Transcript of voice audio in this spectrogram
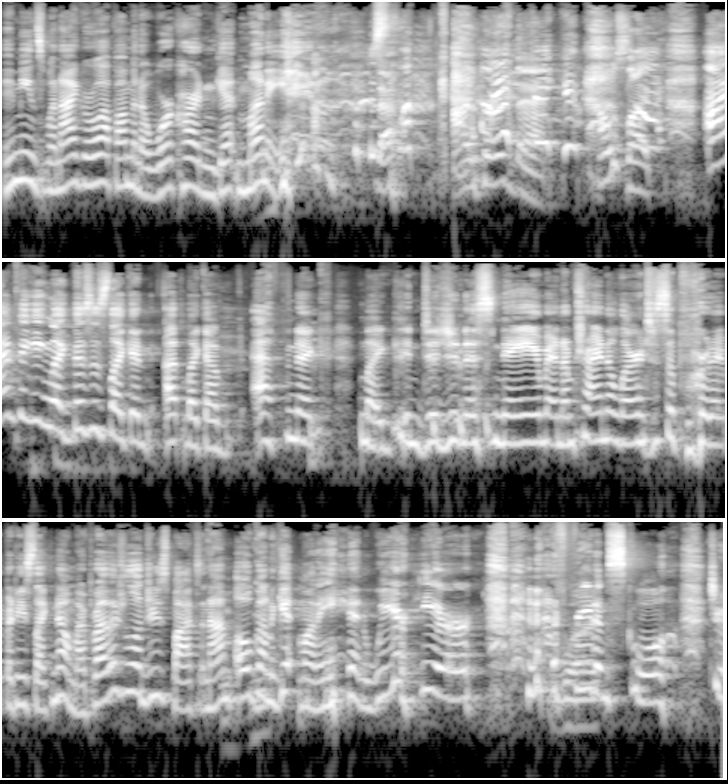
it means when I grow up, I'm going to work hard and get money. That- I heard that. I was like, I'm thinking like this is like an uh, like a ethnic like indigenous name, and I'm trying to learn to support it. But he's like, no, my brother's a little juice box, and I'm all gonna get money, and we're here at Freedom School to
